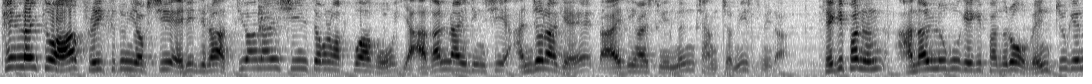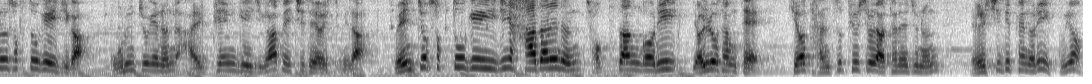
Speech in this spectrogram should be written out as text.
테일라이트와 브레이크 등 역시 LED라 뛰어난 시인성을 확보하고 야간 라이딩 시 안전하게 라이딩할 수 있는 장점이 있습니다. 계기판은 아날로그 계기판으로 왼쪽에는 속도 게이지가 오른쪽에는 RPM 게이지가 배치되어 있습니다. 왼쪽 속도 게이지 하단에는 적상거리, 연료 상태, 기어 단수 표시를 나타내주는 LCD 패널이 있고요.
